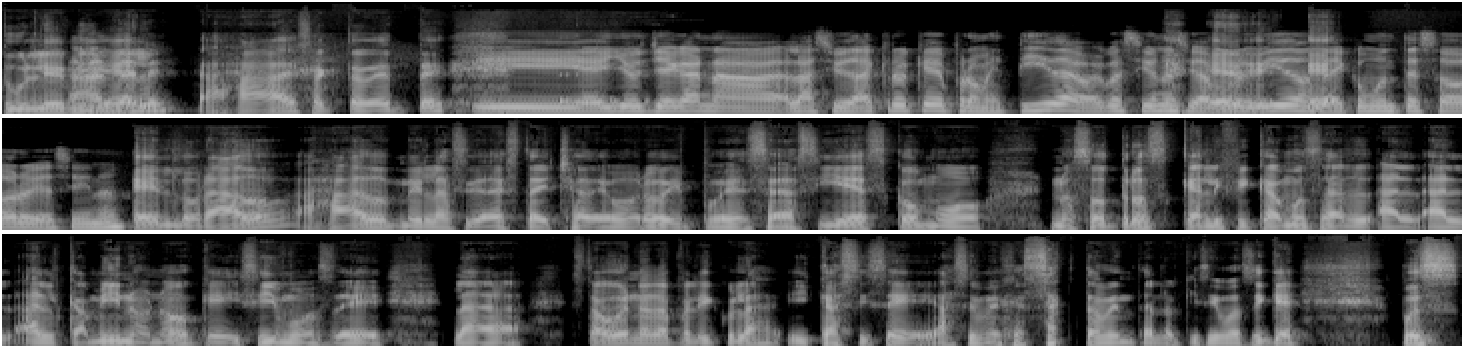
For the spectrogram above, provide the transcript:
Tulio y Miguel. Ajá, exactamente. Y ellos llegan a la ciudad, creo que prometida o algo así, una ciudad eh, prohibida, donde eh, hay como un tesoro y así, ¿no? El Dorado, ajá, donde la ciudad está hecha de oro. Y pues así es como nosotros calificamos al, al, al, al camino, ¿no? Que hicimos de la está buena la película y casi se asemeja exactamente a lo que hicimos. Así que, pues,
